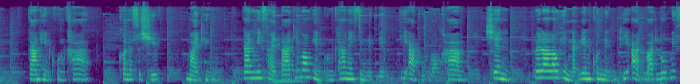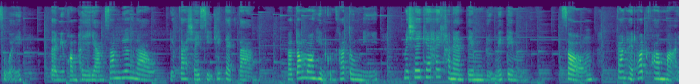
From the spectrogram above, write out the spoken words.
1. การเห็นคุณค่า connoisseurship หมายถึง การมีสายตาที่มองเห็นคุณค่าในสิ่งเล็กๆ ที่อาจถูกมองข้าม เช่น เวลาเราเห็นนักเรียนคนหนึ่งที่อาจวาดรูปไม่สวย แต่มีความพยายามสร้างเรื่องราว หรือกล้าใช้สีที่แตกต่าง เราต้องมองเห็นคุณค่าตรงนี้ ไม่ใช่แค่ให้คะแนนเต็มหรือไม่เต็ม 2. การถ่ายทอดความหมาย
